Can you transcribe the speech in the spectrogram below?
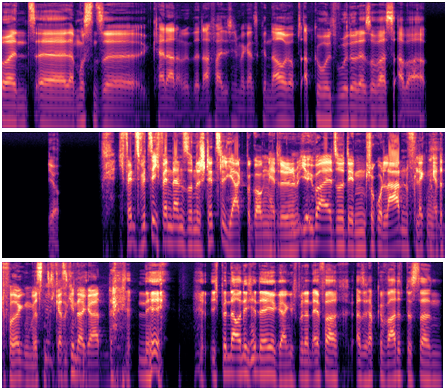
Und äh, da mussten sie, keine Ahnung, danach weiß ich nicht mehr ganz genau, ob es abgeholt wurde oder sowas, aber Ich fände es witzig, wenn dann so eine Schnitzeljagd begonnen hätte und ihr überall so den Schokoladenflecken hättet folgen müssen, die ganze Kindergarten. Nee, ich bin da auch nicht hinterhergegangen. Ich bin dann einfach, also ich habe gewartet, bis dann,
